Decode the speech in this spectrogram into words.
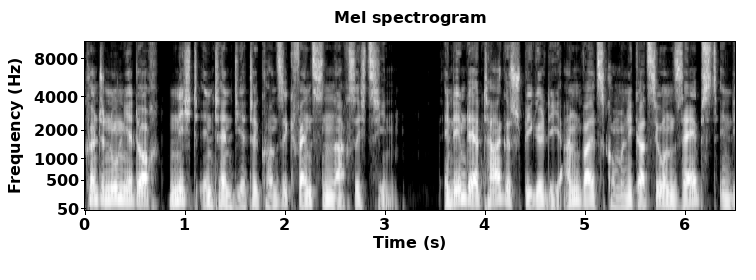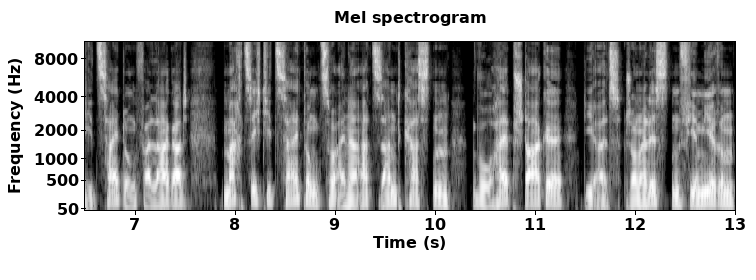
könnte nun jedoch nicht intendierte Konsequenzen nach sich ziehen. Indem der Tagesspiegel die Anwaltskommunikation selbst in die Zeitung verlagert, macht sich die Zeitung zu einer Art Sandkasten, wo Halbstarke, die als Journalisten firmieren,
